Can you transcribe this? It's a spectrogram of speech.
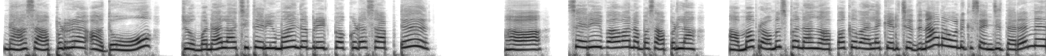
நான் சாப்பிடுறேன். அதுவும் ரொம்ப நாள் ஆச்சு தெரியுமா இந்த பிரெட் பக்கோடா சாப்பிட்டு? ஆ சரி வா வா நம்ம சாப்பிடலாம். அம்மா ப்ராமிஸ் பண்ணாங்க அப்பாக்கு வேலை கிடைச்சதுன்னா நான் உனக்கு செஞ்சு தரேன்னு.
